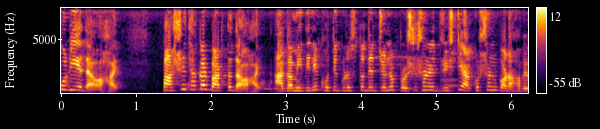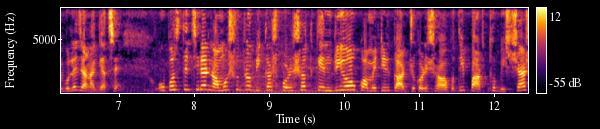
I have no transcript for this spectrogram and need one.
বলিয়ে দেওয়া হয়। পাশে থাকার বার্তা দেওয়া হয়। আগামী দিনে ক্ষতিগ্রস্তদের জন্য প্রশাসনের দৃষ্টি আকর্ষণ করা হবে বলে জানা গেছে। উপস্থিত ছিলেন নমশূদ্র বিকাশ পরিষদ কেন্দ্রীয় কমিটির কার্যকরী সভাপতি পার্থ বিশ্বাস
